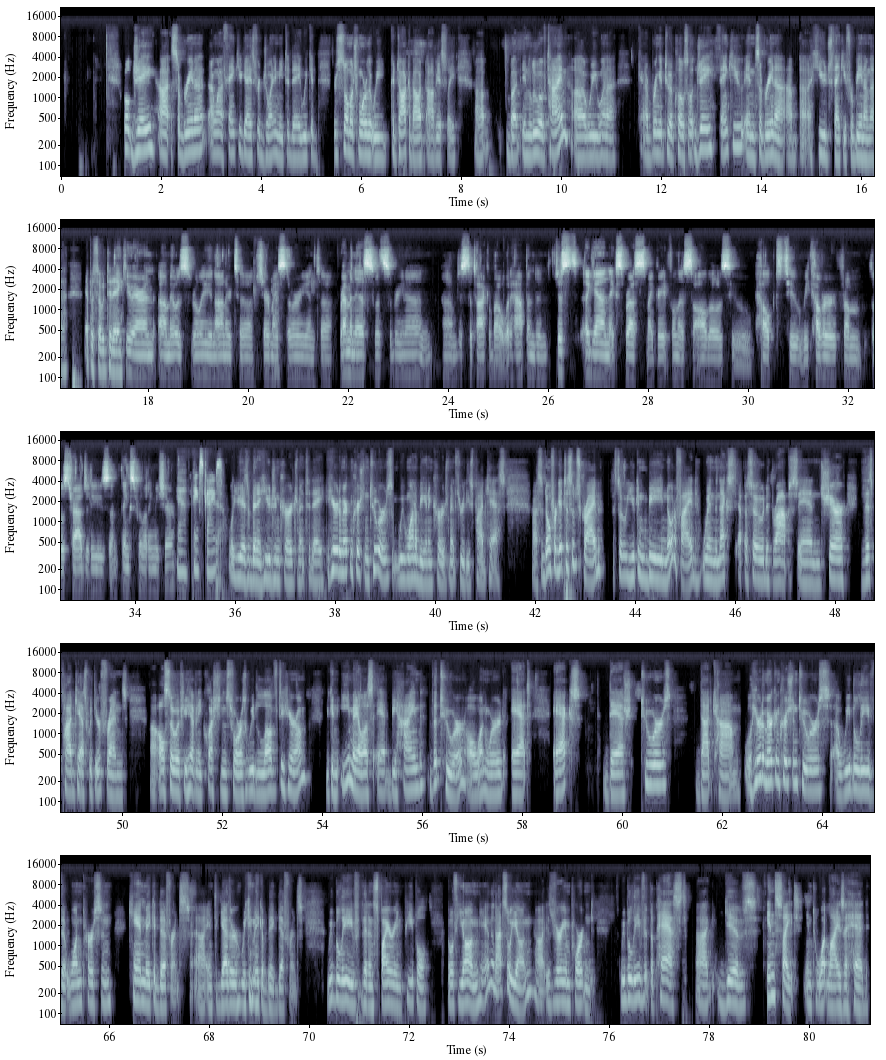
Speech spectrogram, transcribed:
Well, Jay, uh, Sabrina, I want to thank you guys for joining me today. We could, there's so much more that we could talk about, obviously, uh, but in lieu of time, uh, we want to kind of bring it to a close. Well, Jay, thank you, and Sabrina, a, a, huge thank you for being on the episode today. Thank you, Aaron. Um, it was really an honor to share my story and to reminisce with Sabrina and um, just to talk about what happened and just again express my gratefulness to all those who helped to recover from those tragedies. And thanks for letting me share. Yeah, thanks, guys. Yeah. Well, you guys have been a huge encouragement today. Here at American Christian Tours, we want to be an encouragement through these podcasts. Uh, so don't forget to subscribe so you can be notified when the next episode drops and share this podcast with your friends. Uh, also, if you have any questions for us, we'd love to hear them. You can email us at behind the tour, all one word, at ax tours.com. Well, here at American Christian Tours, uh, we believe that one person can make a difference, uh, and together we can make a big difference. We believe that inspiring people, both young and the not so young, uh, is very important. We believe that the past uh, gives insight into what lies ahead.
